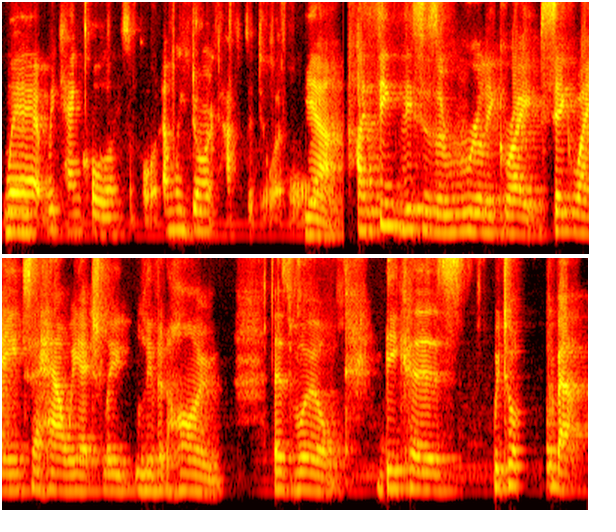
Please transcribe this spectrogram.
where mm. we can call on support and we don't have to do it all. Yeah. I think this is a really great segue into how we actually live at home as well, because we talk about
